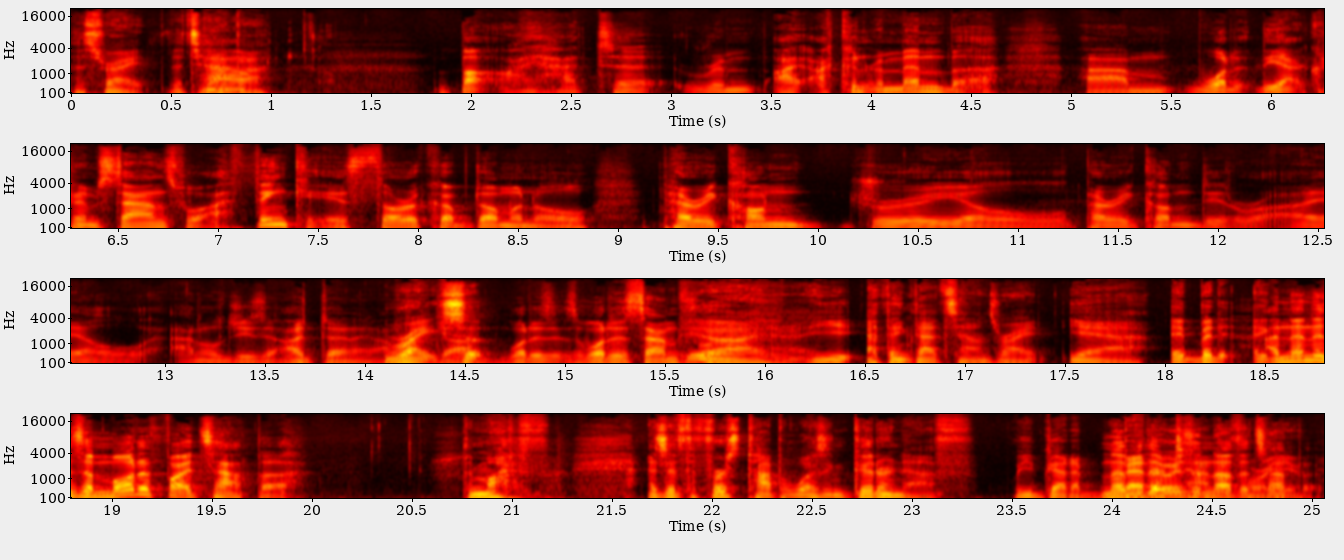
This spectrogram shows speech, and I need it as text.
that's right. The Tapa. but I had to rem- I, I couldn't remember um, what the acronym stands for. I think it is thoracoabdominal perichondrial perichondrial analgesia. I don't know. I'm Right, done. so- what is it? What does it sound for? Yeah, I, don't know. You- I think that sounds right. Yeah, it, but it, And then there's a modified Tapa. The modif- as if the first Tapa wasn't good enough. We've got a No, better but there is Tapa another for you. Tapa.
